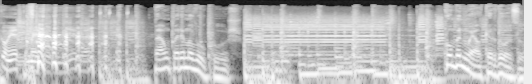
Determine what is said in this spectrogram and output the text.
Com este também. Pão para malucos. Com Manuel Cardoso.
